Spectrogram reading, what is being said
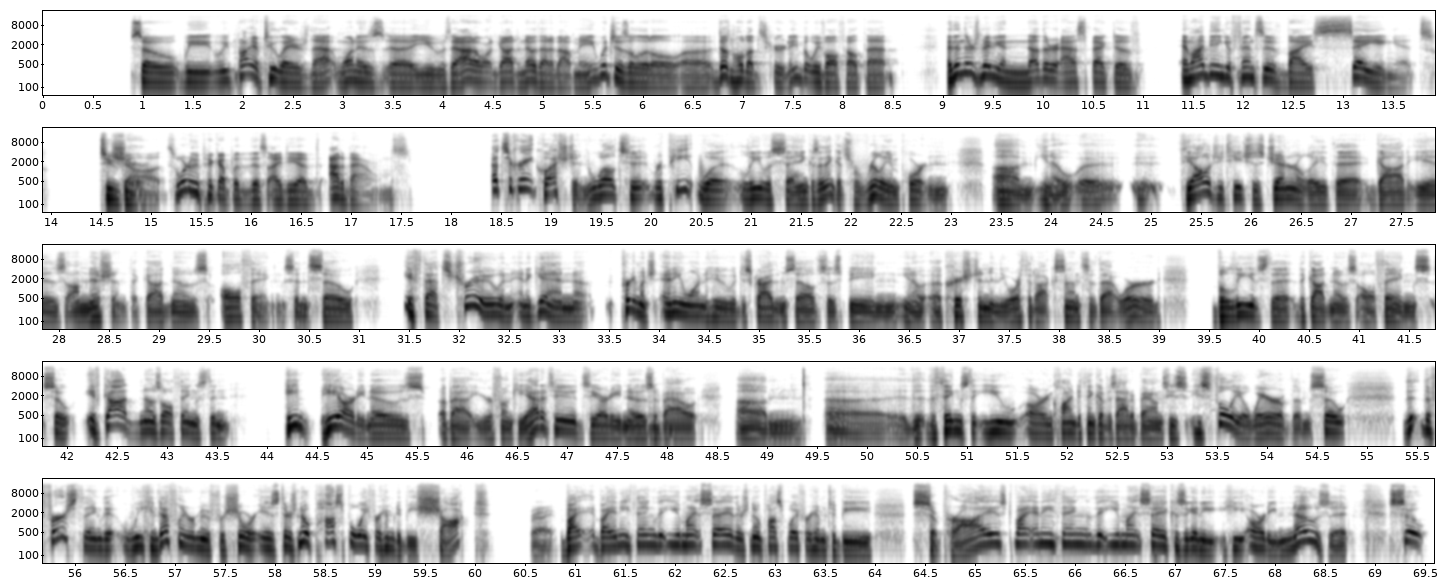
So we we probably have two layers. Of that one is uh, you say I don't want God to know that about me, which is a little uh, doesn't hold up to scrutiny, but we've all felt that. And then there's maybe another aspect of am I being offensive by saying it to Sure. God? So where do we pick up with this idea of out of bounds? That's a great question. Well, to repeat what Lee was saying, because I think it's really important, um, you know, uh, uh, theology teaches generally that God is omniscient, that God knows all things. And so, if that's true, and, and again, pretty much anyone who would describe themselves as being, you know, a Christian in the orthodox sense of that word believes that, that God knows all things. So, if God knows all things, then he he already knows about your funky attitudes. He already knows Mhm. about um, uh, the the things that you are inclined to think of as out of bounds. He's he's fully aware of them. So the the first thing that we can definitely remove for sure is there's no possible way for him to be shocked Right. by by anything that you might say. There's no possible way for him to be surprised by anything that you might say because again he he already knows it. So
